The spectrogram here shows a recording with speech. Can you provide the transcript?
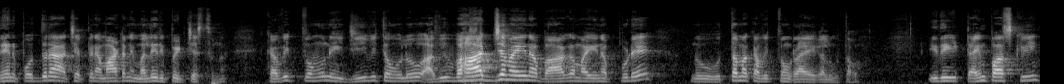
నేను పొద్దున చెప్పిన మాటని మళ్ళీ రిపీట్ చేస్తున్నా. కవిత్వము నీ జీవితంలో అవిభాజ్యమైన భాగమైనప్పుడే నువ్వు ఉత్తమ కవిత్వం రాయగలుగుతావు. ఇది టైంపాస్కి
